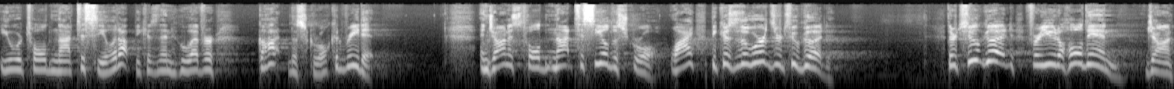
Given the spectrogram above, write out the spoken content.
you were told not to seal it up because then whoever got the scroll could read it. And John is told not to seal the scroll. Why? Because the words are too good. They're too good for you to hold in, John.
